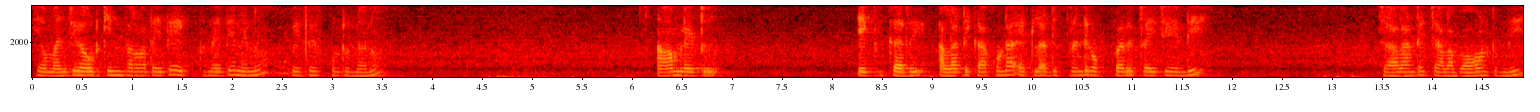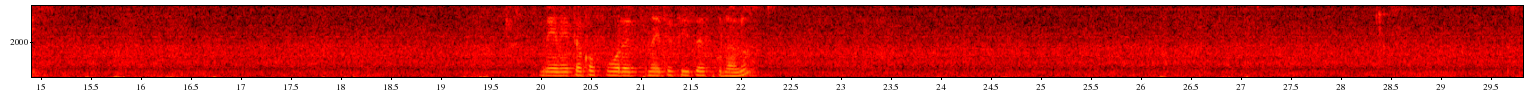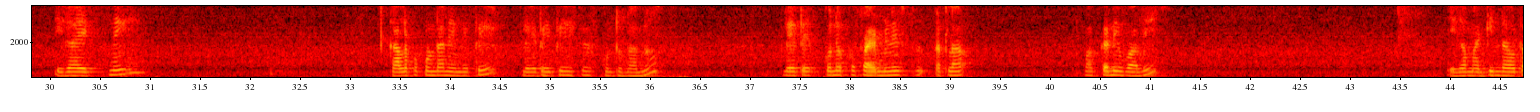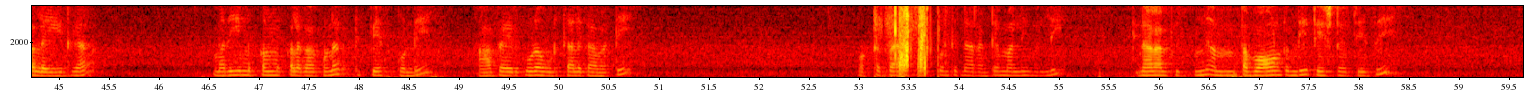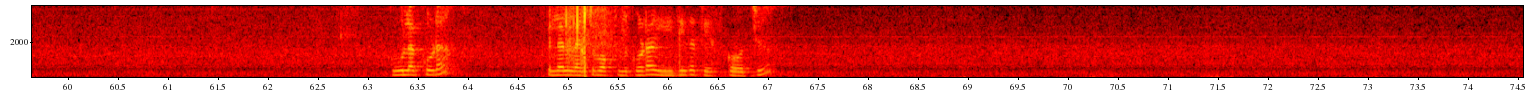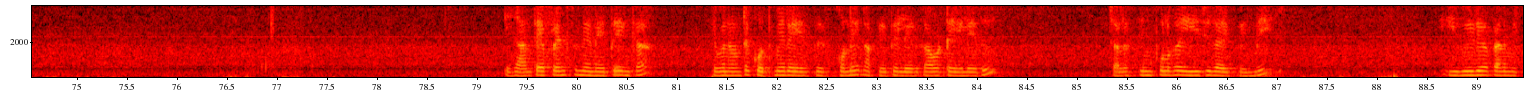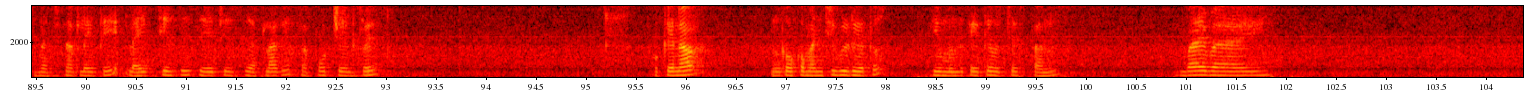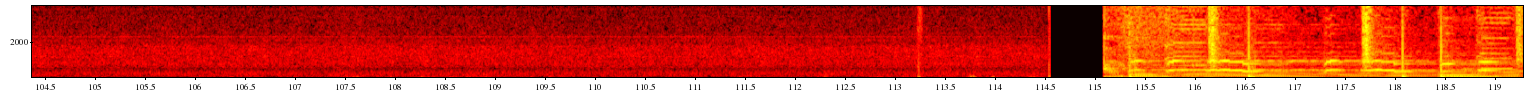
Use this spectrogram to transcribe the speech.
ఇక మంచిగా ఉడికిన తర్వాత అయితే ఎగ్స్ని అయితే నేను వేసేసుకుంటున్నాను. ఆమ్లెట్ ఎగ్ కర్రీ అలాంటివి కాకుండా ఎట్లా డిఫరెంట్గా ఒకసారి ట్రై చేయండి. చాలా అంటే చాలా బాగుంటుంది. నేనైతే ఒక ఫోర్ ఎగ్స్ని అయితే తీసేసుకున్నాను. ఇక ఎగ్స్ని కలపకుండా నేనైతే ప్లేట్ అయితే వేసేసుకుంటున్నాను. ప్లేట్ వేసుకొని ఒక ఫైవ్ మినిట్స్ అట్లా మగ్గనివ్వాలి. ఇక మగ్గిన తర్వాత లైట్గా మరీ ముక్కలు ముక్కలు కాకుండా తిప్పేసుకోండి. ఆ సైడ్ కూడా ఉడకాలి కాబట్టి. ఒక్కసారి చేసుకొని తిన్నారంటే మళ్ళీ మళ్ళీ తినాలనిపిస్తుంది. అంత బాగుంటుంది టేస్ట్ వచ్చేసి. స్కూల్కి కూడా పిల్లల లంచ్ బాక్సులు కూడా ఈజీగా చేసుకోవచ్చు. ఇక అంతే ఫ్రెండ్స్ నేనైతే ఇంకా ఏమైనా ఉంటే కొత్తిమీర వేసేసుకొని నాకైతే లేదు కాబట్టి వేయలేదు. చాలా సింపుల్గా ఈజీగా అయిపోయింది. ఈ వీడియో కానీ మీకు నచ్చినట్లయితే లైక్ చేసి షేర్ చేసి అట్లాగే సపోర్ట్ చేయండి ఫ్రెండ్స్. ఓకేనా? ఇంకొక మంచి వీడియోతో మీ ముందుకైతే వచ్చేస్తాను. Bye bye.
